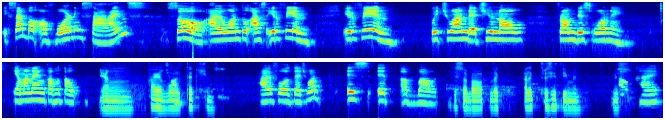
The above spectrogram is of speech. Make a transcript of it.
example of warning signs. So I want to ask Irvin. Irvin, which one that you know from this warning? Yang mana yang kamu tahu? Yang high Which voltage miss. High voltage. What is it about? It's about like electricity, man. Miss. Okay.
